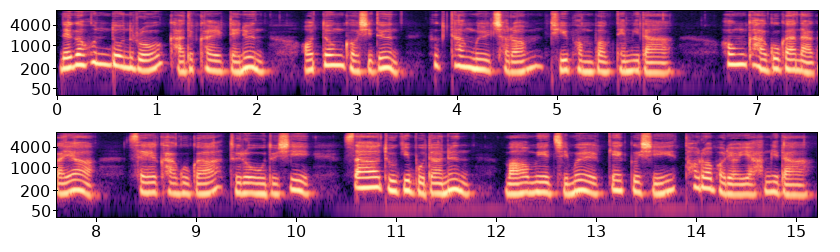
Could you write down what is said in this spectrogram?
내가 혼돈으로 가득할 때는 어떤 것이든 흙탕물처럼 뒤범벅됩니다. 헝 가구가 나가야 새 가구가 들어오듯이 쌓아두기보다는 마음의 짐을 깨끗이 털어버려야 합니다.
